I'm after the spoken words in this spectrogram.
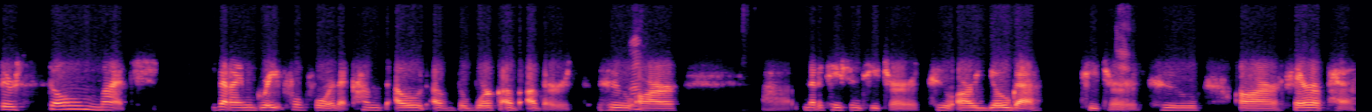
there's so much that i'm grateful for that comes out of the work of others who mm-hmm. are uh, meditation teachers who are yoga teachers who are therapists,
